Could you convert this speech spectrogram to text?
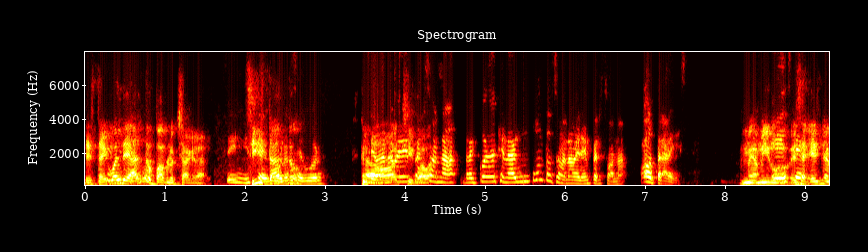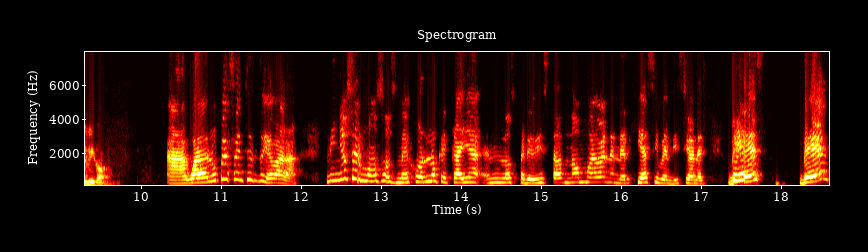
Está igual de alto, Pablo Chagra. Sí, sí seguro, está alto. seguro. Se van a ver en persona. Recuerda que en algún punto se van a ver en persona. Otra vez. Mi amigo, este, es mi amigo. A Guadalupe Sánchez de Guevara. Niños hermosos, mejor lo que callan los periodistas, no muevan energías y bendiciones. ¿Ves? ¿Ves?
